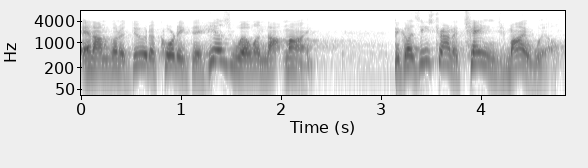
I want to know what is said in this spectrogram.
and I'm going to do it according to His will and not mine. Because He's trying to change my will.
